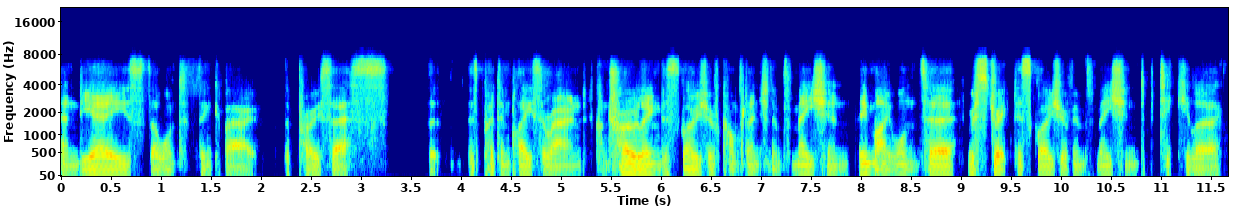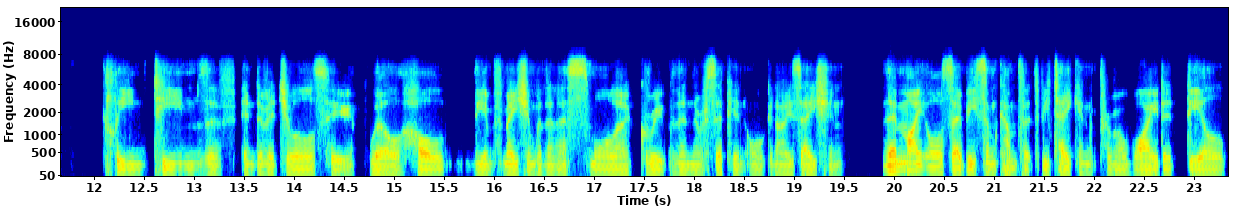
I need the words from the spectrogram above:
NDAs, they'll want to think about the process that is put in place around controlling disclosure of confidential information. They might want to restrict disclosure of information to particular clean teams of individuals who will hold the information within a smaller group within the recipient organization. There might also be some comfort to be taken from a wider deal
